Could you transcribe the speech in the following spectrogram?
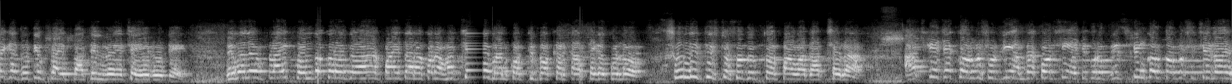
থেকে দুটি ফ্লাইট বাতিল রয়েছে এই রুটে বিমানের ফ্লাইট বন্ধ করে দেওয়ার পায়তারা করা হচ্ছে, বিমান কর্তৃপক্ষের কাছ থেকে কোনো সুনির্দিষ্ট সুযোগ পাওয়া যাচ্ছে না। আজকে যে কর্মসূচি আমরা করছি, এটি কোনো বিশৃঙ্খল কর্মসূচি নয়।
